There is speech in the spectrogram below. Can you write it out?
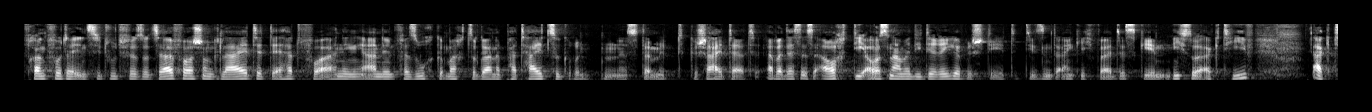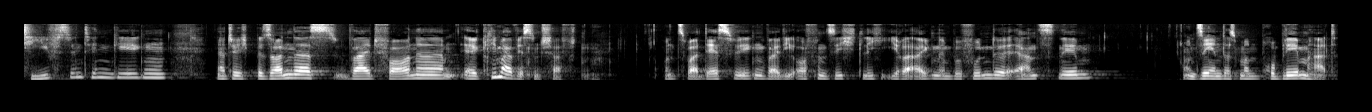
Frankfurter Institut für Sozialforschung leitet, der hat vor einigen Jahren den Versuch gemacht, sogar eine Partei zu gründen, ist damit gescheitert. Aber das ist auch die Ausnahme, die die Regel besteht. Die sind eigentlich weitestgehend nicht so aktiv. Aktiv sind hingegen natürlich besonders weit vorne äh, Klimawissenschaften. Und zwar deswegen, weil die offensichtlich ihre eigenen Befunde ernst nehmen und sehen, dass man ein Problem hat.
